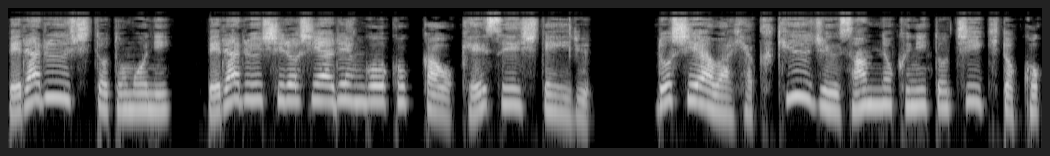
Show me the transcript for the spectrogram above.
ベラルーシと共にベラルーシロシア連合国家を形成している。ロシアは193の国と地域と国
